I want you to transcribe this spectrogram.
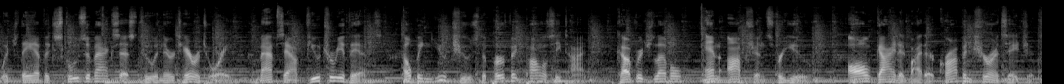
which they have exclusive access to in their territory, maps out future events, helping you choose the perfect policy type, coverage level, and options for you, all guided by their crop insurance agents.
